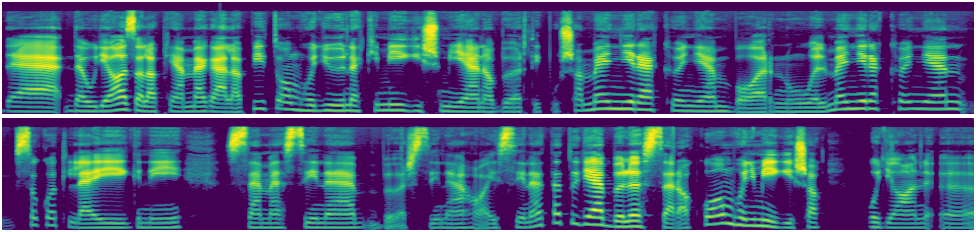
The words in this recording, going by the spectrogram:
de, de ugye az alapján megállapítom, hogy ő neki mégis milyen a bőrtípusa, mennyire könnyen barnul, mennyire könnyen szokott leégni, szemeszíne, bőrszíne, hajszíne. Tehát ugye ebből összerakom, hogy mégis a hogyan ö,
